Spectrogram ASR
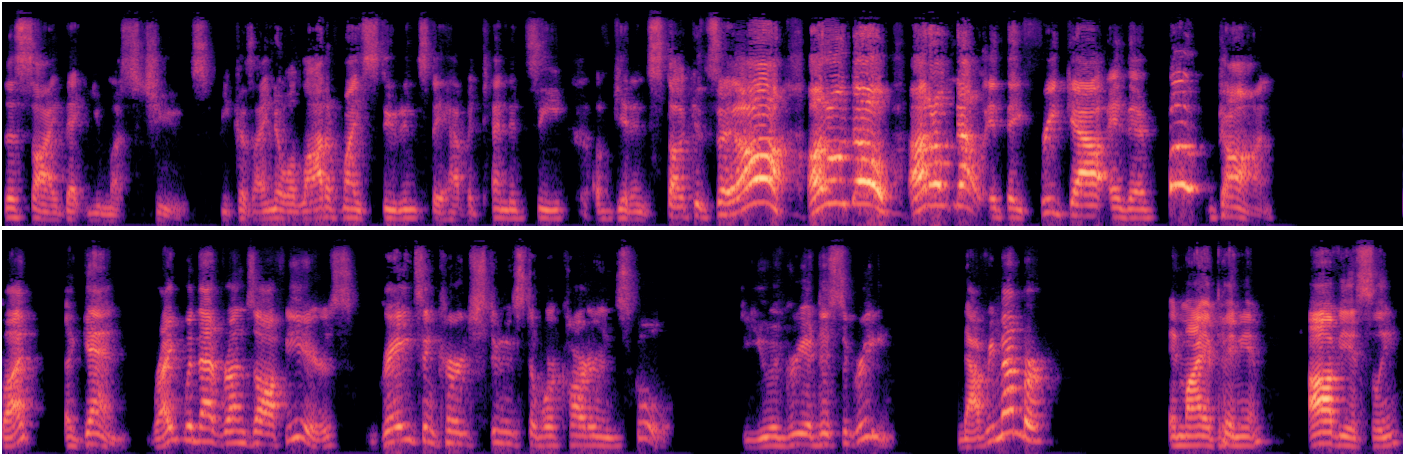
the side that you must choose. Because I know a lot of my students, they have a tendency of getting stuck and say, oh, I don't know, I don't know. And they freak out and they're gone. But again, right when that runs off ears, grades encourage students to work harder in school. Do you agree or disagree? Now remember, in my opinion, obviously,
